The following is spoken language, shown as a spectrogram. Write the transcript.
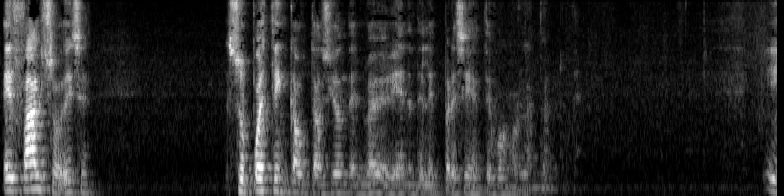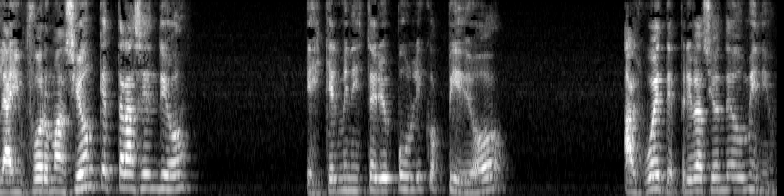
Es falso, dicen. Supuesta incautación de nueve bienes del expresidente Juan Orlando Hernández. La información que trascendió es que el Ministerio Público pidió al juez de privación de dominio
